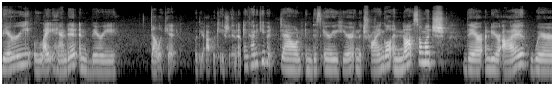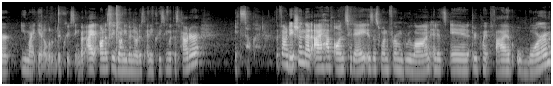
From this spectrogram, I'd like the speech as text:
very light-handed and very delicate with your application and kind of keep it down in this area here in the triangle and not so much there under your eye where you might get a little bit of creasing. But I honestly don't even notice any creasing with this powder. It's so good. The foundation that I have on today is this one from Guerlain and it's in 3.5 warm.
